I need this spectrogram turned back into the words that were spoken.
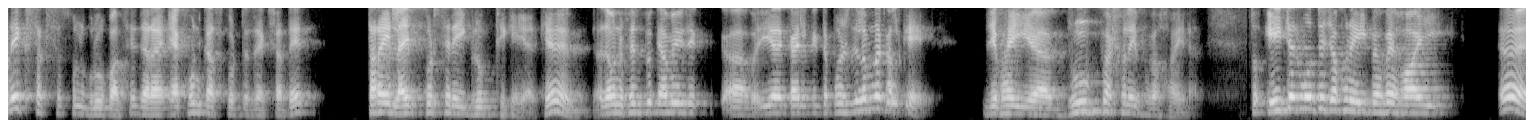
অনেক সাকসেসফুল গ্রুপ আছে, যারা এখন কাজ করতেছে একসাথে তারা এই লাইভ কোর্সের এই গ্রুপ থেকেই আর কি হ্যাঁ? যেমন ফেসবুকে আমি যে ইয়ে কালকে একটা পোস্ট দিলাম না কালকে? যে ভাই গ্রুপ আসলে এইভাবে হয় না। তো এইটার মধ্যে যখন এইভাবে হয় হ্যাঁ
